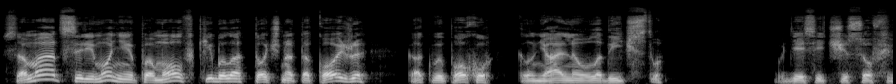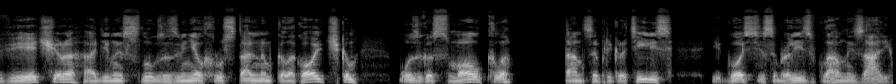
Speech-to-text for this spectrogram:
Сама церемония помолвки была точно такой же, как в эпоху колониального владычества. В десять часов вечера один из слуг зазвенел хрустальным колокольчиком, музыка смолкла, танцы прекратились, и гости собрались в главной зале.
